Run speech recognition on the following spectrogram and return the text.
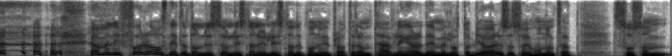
ja men i förra avsnittet om du som lyssnar nu lyssnade på när vi pratade om tävlingar och det med Lotta Björe så sa hon också att så som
